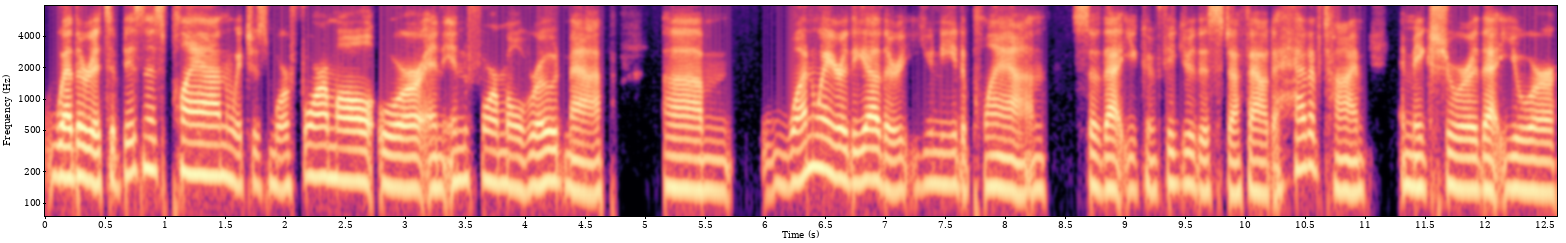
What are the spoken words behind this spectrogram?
whether it's a business plan, which is more formal, or an informal roadmap, um, one way or the other, you need a plan so that you can figure this stuff out ahead of time and make sure that you're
